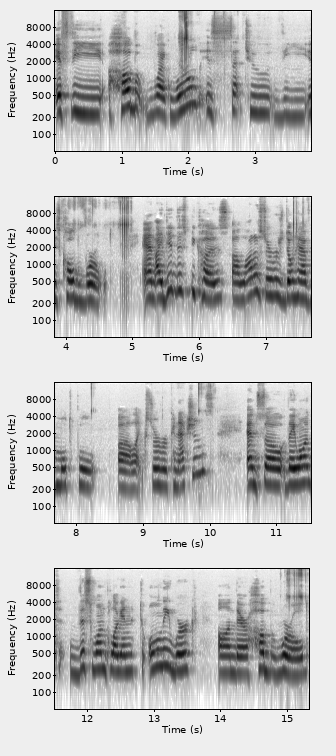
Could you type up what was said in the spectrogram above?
if the hub like world is set to the is called world. And I did this because a lot of servers don't have multiple uh, like server connections, and so they want this one plugin to only work on their hub world.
